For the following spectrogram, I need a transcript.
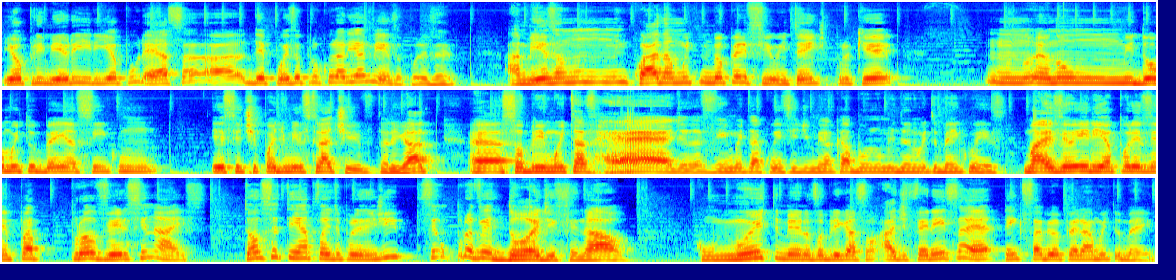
eu primeiro iria por essa, depois eu procuraria a mesa, por exemplo. A mesa não enquadra muito no meu perfil, entende? Porque eu não me dou muito bem assim com esse tipo administrativo, tá ligado? É, sobre muitas rédeas, assim, muita coisa de mim, eu acabo não me dando muito bem com isso. Mas eu iria, por exemplo, para prover sinais. Então você tem a opção, por exemplo, de ser um provedor de sinal, com muito menos obrigação. A diferença é, tem que saber operar muito bem.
